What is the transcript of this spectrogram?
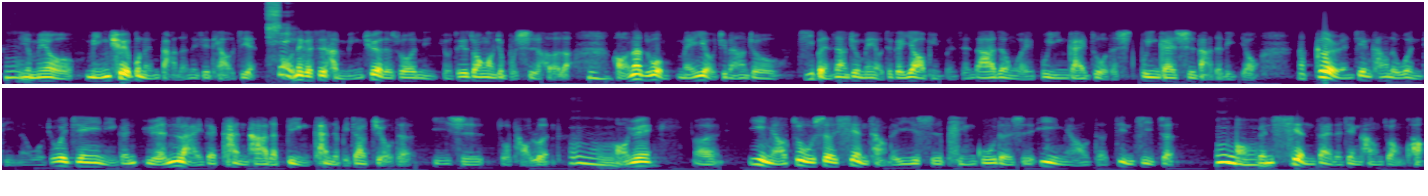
你有没有明确不能打的那些条件？是那个是很明确的，说你有这些状况就不适合了。好，那如果没有，基本上就基本上就没有这个药品本身大家认为不应该做的、不应该施打的理由。那个人健康的问题呢，我就会建议你跟原来在看他的病看的比较久的医师做讨论。嗯，哦，因为呃，疫苗注射现场的医师评估的是疫苗的禁忌症，嗯，哦，跟现在的健康状况。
